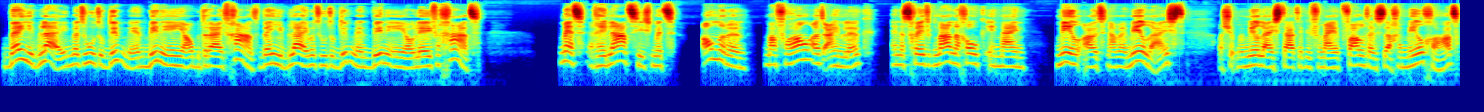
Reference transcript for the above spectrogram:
Ben je blij met hoe het op dit moment binnen in jouw bedrijf gaat? Ben je blij met hoe het op dit moment binnen in jouw leven gaat? Met relaties, met anderen, maar vooral uiteindelijk, en dat schreef ik maandag ook in mijn mail uit naar mijn maillijst. Als je op mijn maillijst staat, heb je van mij op Valentijnsdag een mail gehad.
